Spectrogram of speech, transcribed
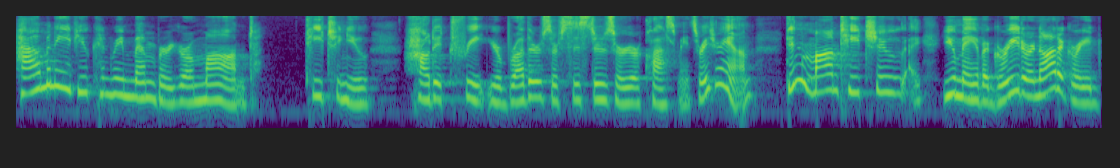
How many of you can remember your mom t- teaching you how to treat your brothers or sisters or your classmates? Raise your hand. Didn't mom teach you? You may have agreed or not agreed.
